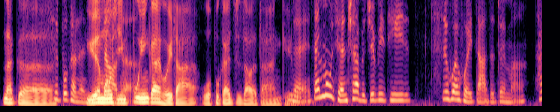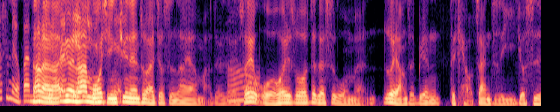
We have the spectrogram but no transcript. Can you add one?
那个是不可能。语言模型不应该回答我不该知道的答案给我。对，但目前 ChatGPT 是会回答的，对吗？它是没有办法。当然了，因为它模型训练出来就是那样嘛，对不对？哦。所以我会说，这个是我们瑞阳这边的挑战之一，就是。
